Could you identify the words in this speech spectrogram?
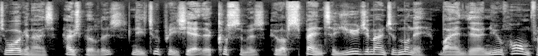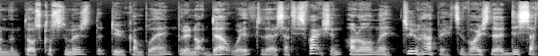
to organise. House builders need to appreciate their customers who have spent a huge amount of money buying their new home from them. Those customers that do complain but are not dealt with to their satisfaction are only too happy to voice their dissatisfaction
